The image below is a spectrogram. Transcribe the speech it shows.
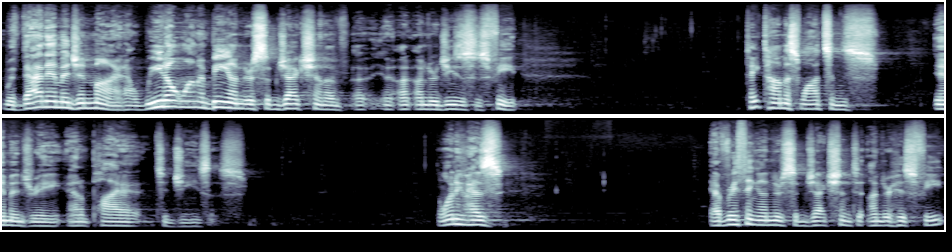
with that image in mind, how we don't want to be under subjection of, uh, under Jesus' feet, take Thomas Watson's imagery and apply it to Jesus. The one who has everything under subjection to under his feet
